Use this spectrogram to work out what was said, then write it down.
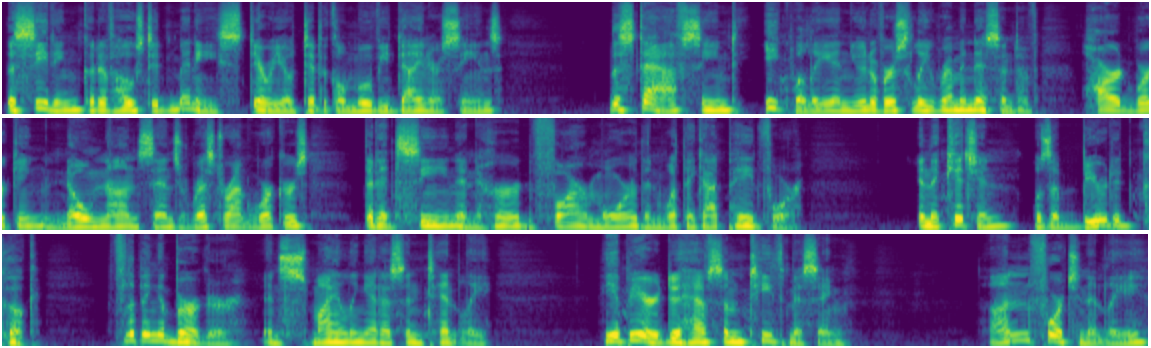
The seating could have hosted many stereotypical movie diner scenes. The staff seemed equally and universally reminiscent of hard-working, no-nonsense restaurant workers that had seen and heard far more than what they got paid for. In the kitchen was a bearded cook, flipping a burger and smiling at us intently. He appeared to have some teeth missing Unfortunately,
